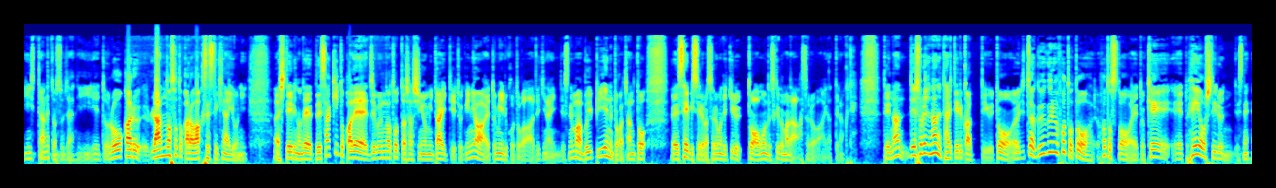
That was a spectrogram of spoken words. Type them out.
インターネットのそうじゃない、えっ、ー、と、ローカル、ランの外からアクセスできないようにしているので、で、先とかで自分の撮った写真を見たいっていう時には、えっ、と、見ることができないんですね。まあ、VPN とかちゃんと、え、整備すればそれもできるとは思うんですけど、まだそれはやってなくて。で、なんで、それでなんで足りてるかっていうと、実は Google フォトと、フォトスと、えっ、と、けえっ、と、併用しているんですね。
